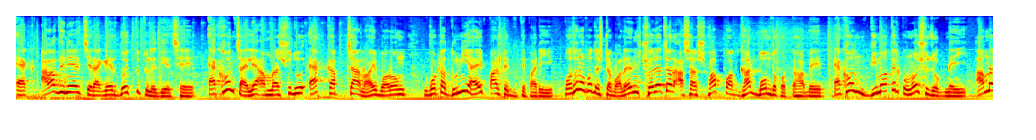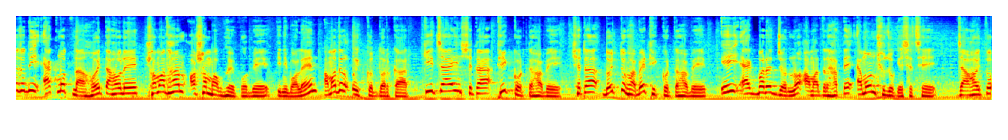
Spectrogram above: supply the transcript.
এক আলাদিনের চেরাগের দৈত্য তুলে দিয়েছে। এখন চাইলে আমরা শুধু এক কাপ চা নয়, বরং গোটা দুনিয়ায় পাল্টে দিতে পারি। প্রধান উপদেষ্টা বলেন, স্বৈরাচার আসা সব পথঘাট বন্ধ করতে হবে। এখন দ্বিমতের কোনো সুযোগ নেই। আমরা যদি একমত না হই, তাহলে সমাধান অসম্ভব হয়ে পড়বে। তিনি বলেন, আমাদের ঐক্য দরকার। কি চাই সেটা ঠিক করতে হবে। সেটা দ্বৈতভাবে ঠিক করতে হবে। এই একবারের জন্য আমাদের হাতে এমন সুযোগ এসেছে। যা হয়তো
